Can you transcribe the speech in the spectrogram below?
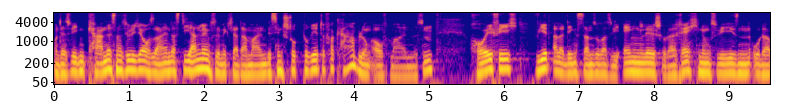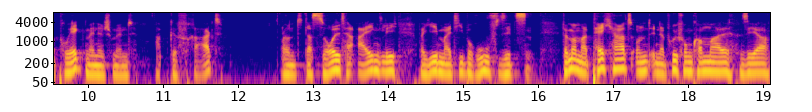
Und deswegen kann es natürlich auch sein, dass die Anwendungsentwickler da mal ein bisschen strukturierte Verkabelung aufmalen müssen. Häufig wird allerdings dann sowas wie Englisch oder Rechnungswesen oder Projektmanagement abgefragt. Und das sollte eigentlich bei jedem IT-Beruf sitzen. Wenn man mal Pech hat und in der Prüfung kommen mal sehr,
